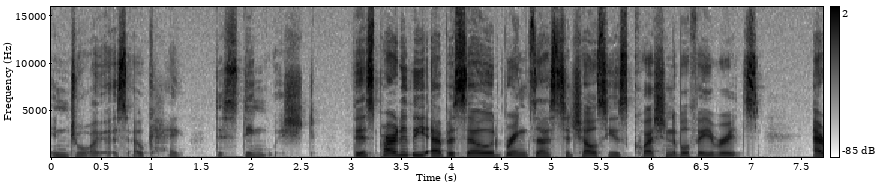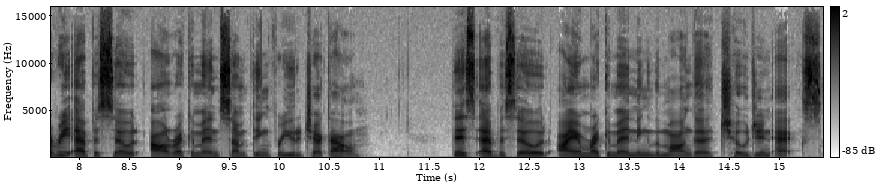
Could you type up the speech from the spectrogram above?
enjoyers, okay? Distinguished. This part of the episode brings us to Chelsea's questionable favorites. Every episode, I'll recommend something for you to check out. This episode, I am recommending the manga Chojin X.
